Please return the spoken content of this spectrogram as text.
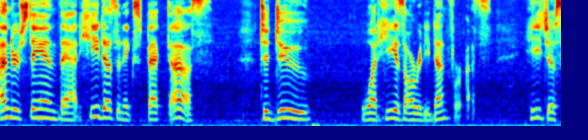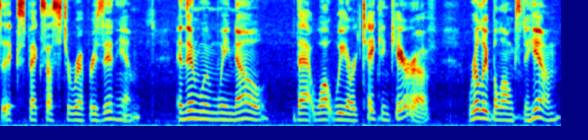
understand that He doesn't expect us to do what He has already done for us, He just expects us to represent Him, and then when we know that what we are taking care of really belongs to Him,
